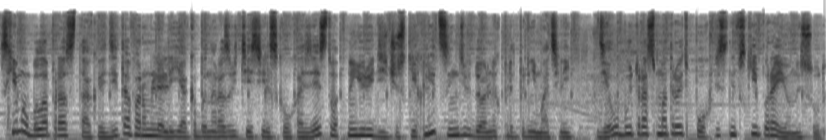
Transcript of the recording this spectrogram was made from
Схема была проста. Кредиты оформляли якобы на развитие сельского хозяйства на юридических лиц и индивидуальных предпринимателей. Дело будет рассматривать Похвестневский районный суд.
